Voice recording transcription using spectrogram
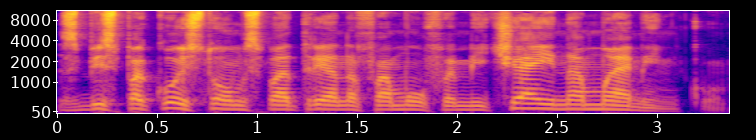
с беспокойством смотря на Фому Фомича и на маменьку.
